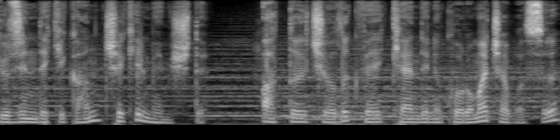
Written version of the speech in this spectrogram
yüzündeki kan çekilmemişti. Attığı çığlık ve kendini koruma çabası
